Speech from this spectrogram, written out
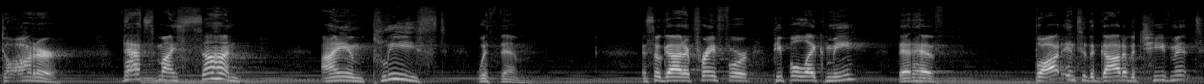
daughter. That's my son. I am pleased with them. And so, God, I pray for people like me that have bought into the God of achievement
